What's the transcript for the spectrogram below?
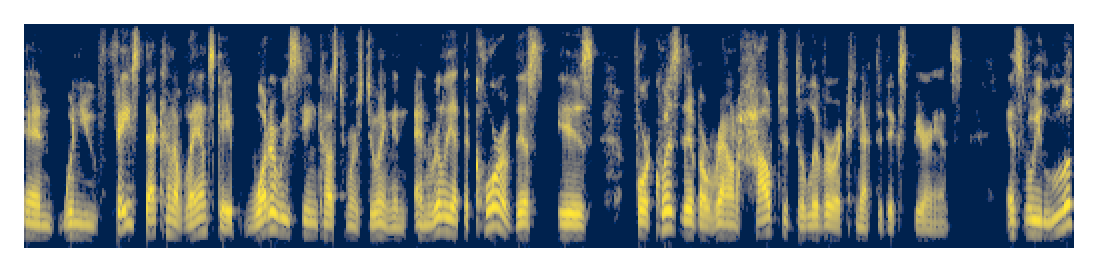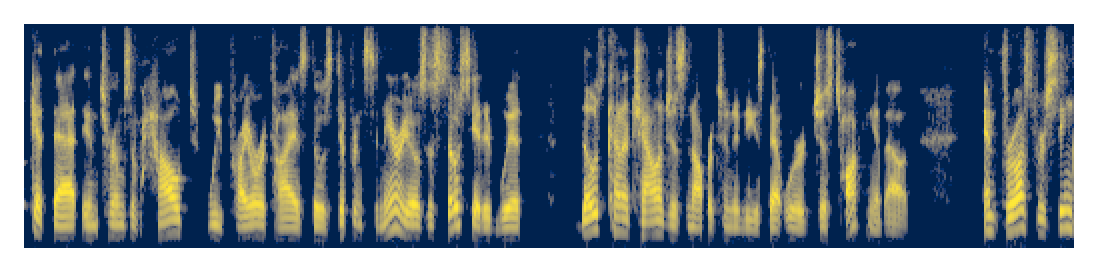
And when you face that kind of landscape what are we seeing customers doing? And, and really at the core of this is for Quisitive around how to deliver a connected experience. And so we look at that in terms of how we prioritize those different scenarios associated with those kind of challenges and opportunities that we're just talking about and for us, we're seeing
